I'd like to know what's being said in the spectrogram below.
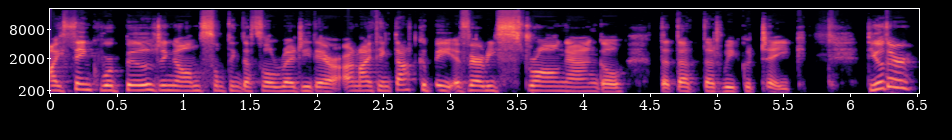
I think we're building on something that's already there, and I think that could be a very strong angle that that, that we could take. The other,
